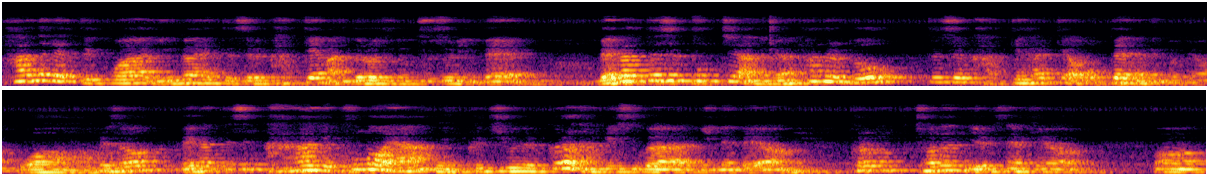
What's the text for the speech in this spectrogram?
하늘의 뜻과 인간의 뜻을 같게 만들어주는 구슬인데 내가 뜻을 품지 않으면 하늘도 뜻을 갖게 할 게 없다는 거죠. 와. 그래서 내가 뜻을 강하게 품어야 네. 그 기운을 끌어당길 수가 있는데요. 네. 그러면 저는 이렇게 생각해요. 어,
